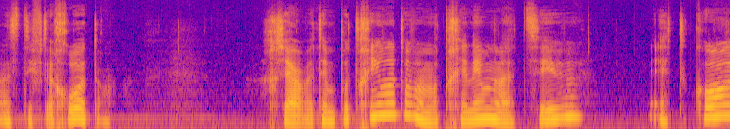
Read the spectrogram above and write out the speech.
אז תפתחו אותו. עכשיו, אתם פותחים אותו ומתחילים להציב את כל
